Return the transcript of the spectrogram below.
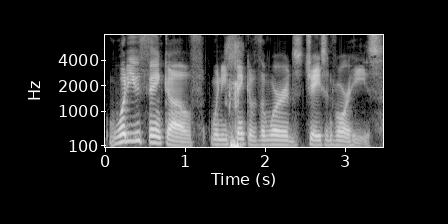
What do you think of when you think of the words Jason Voorhees?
